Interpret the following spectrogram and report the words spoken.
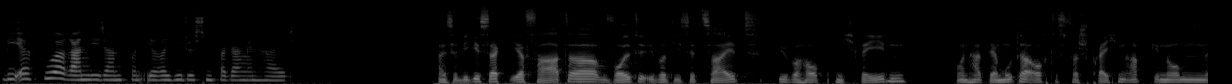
Wie erfuhr Randi dann von ihrer jüdischen Vergangenheit? Also wie gesagt, ihr Vater wollte über diese Zeit überhaupt nicht reden und hat der Mutter auch das Versprechen abgenommen,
